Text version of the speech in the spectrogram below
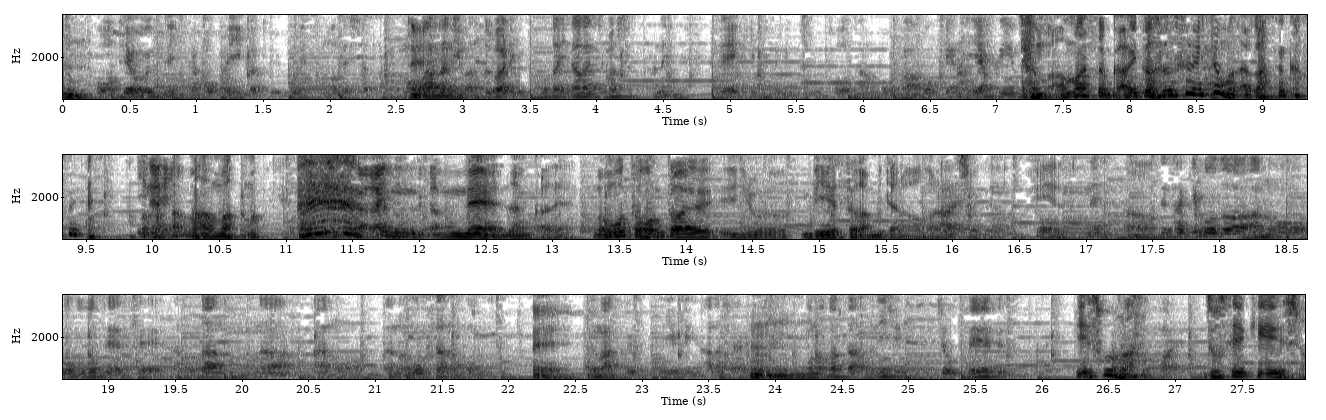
うん。こう、手を打っていった方がいいかというご質問でしたので、まさに今ズバリ答えいただきましたからね。定期積金、倒産保管保険で役員でも、あんまそう、該当する人もなかなかね。いない？まあまあまあ。ねえ、なんかね。まあ、もっと本当はいろいろ BS とか見たらわかるでしょうけど。そうですね。うんで、先ほど、あの、大久保先生、あの、旦那、あの、あの、奥さんの方に、えうまくっていうふうに話ありましたけど、うんこの方は22歳、女性ですので、え。え、そうなの？はい。女性経営者？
